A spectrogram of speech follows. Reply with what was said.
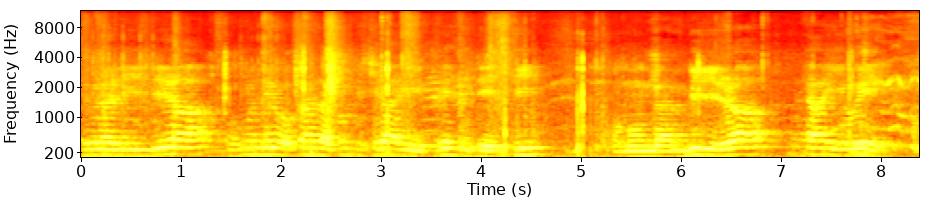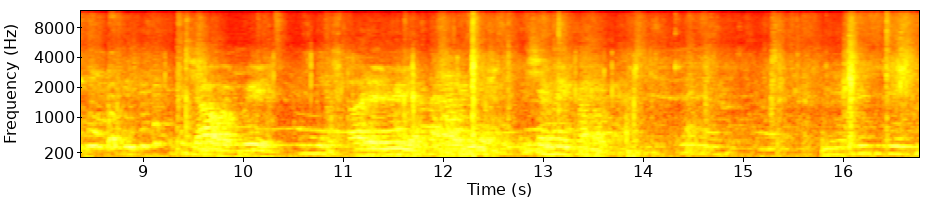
turanindira obundi okaza kumpikira iyi purezidenti omungambirira ayiwe kyawa gwe aleluya bishe mwe kama. Iyi purezidenti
